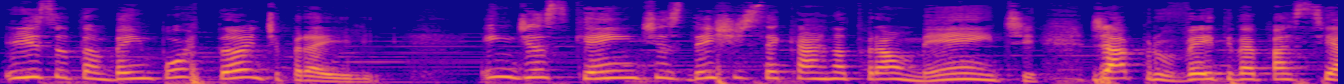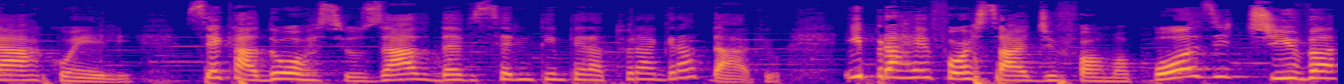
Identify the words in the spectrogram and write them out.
Isso também é importante para ele. Em dias quentes, deixe secar naturalmente. Já aproveita e vai passear com ele. Secador, se usado, deve ser em temperatura agradável. E para reforçar de forma positiva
